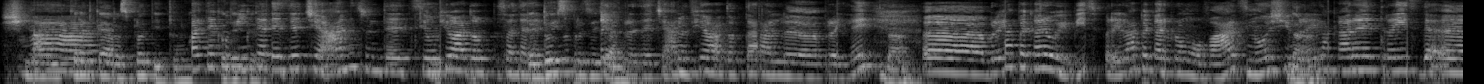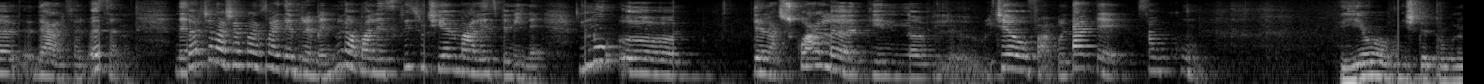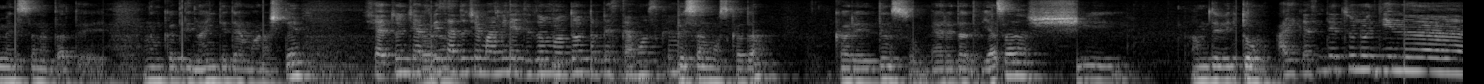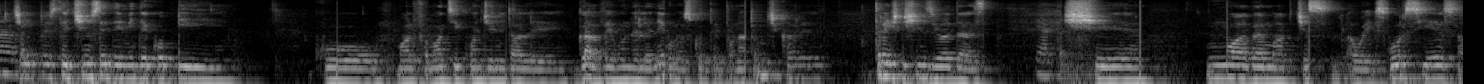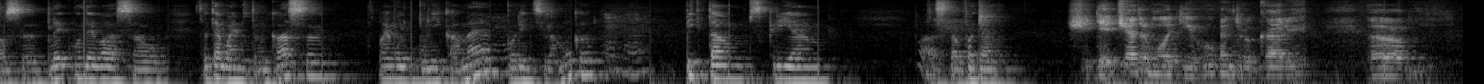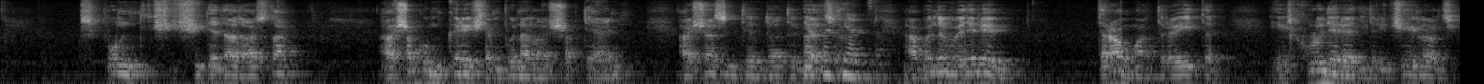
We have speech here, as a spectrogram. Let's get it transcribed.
Și Va- cred că i-a răsplătit în Cu alte cât de cuvinte, cât. de 10 ani sunteți un fiu adoptat. De 12 ani. 12 ani, un fiu adoptat al uh, Brăilei. Da. Uh, Brăila pe care o iubiți, Brăila pe care o promovați, nu? Și Da. Brăila care trăiți de, uh, de altfel. Însă, ne întoarcem așa cum am zis mai devreme. Nu eu am ales scrisul, ci el m-a ales pe mine. Nu uh, de la școală, din uh, liceu, facultate sau cum. Eu am avut niște probleme de sănătate încă dinainte de a mă naște, Și atunci ar trebui să aducem aminte de domnul doctor Pesca Moscă. pe San Moscada, care dânsul mi-a redat viața și am devenit om. Adică sunteți unul din... Uh, Cei peste 500.000 de copii cu malformații congenitale grave, unele necunoscute până atunci, care trăiește și în ziua de azi. iată. Și nu aveam acces la o excursie sau să plec undeva sau stăteam mai mult în casă, mai mult cu bunica mea, părinții la muncă, Uh-huh. pictam, scriam, asta făceam. Și deci iată motivul pentru care uh, spun și- și de data asta, așa cum creștem până la șapte ani, așa suntem toată Toată viața. viața. Având în vedere trauma trăită, excluderea dintre ceilalți,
